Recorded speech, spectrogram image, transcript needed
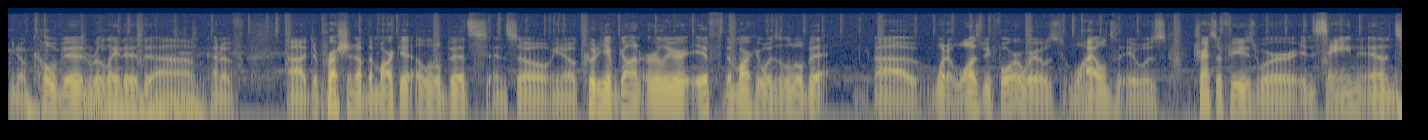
you know COVID-related um, kind of. Uh, depression of the market a little bit, and so you know, could he have gone earlier if the market was a little bit uh, what it was before, where it was wild. It was transfer fees were insane, and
